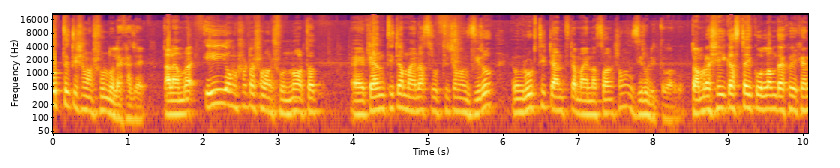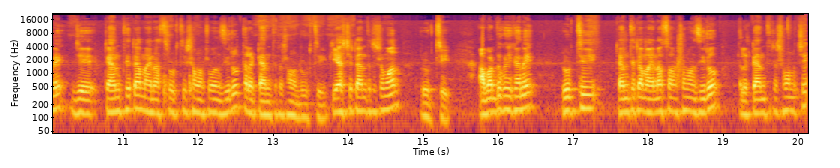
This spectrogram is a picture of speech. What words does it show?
প্রত্যেকটি সমান শূন্য লেখা যায়। তাহলে আমরা এই অংশটা সমান শূন্য, অর্থাৎ tan theta minus root three সমান জিরো এবং root three tan theta minus one সমান জিরো লিখতে পারব। তো আমরা সেই কাজটাই করলাম, দেখো এখানে যে tan theta minus root three সমান সমান জিরো তাহলে ট্যান থিটা সমান রুট থ্রি কী আসছে ট্যান থিটা সমান রুট থ্রি আবার দেখো এখানে root three tan theta minus one সমান জিরো তাহলে ট্যান থিটা সমান হচ্ছে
